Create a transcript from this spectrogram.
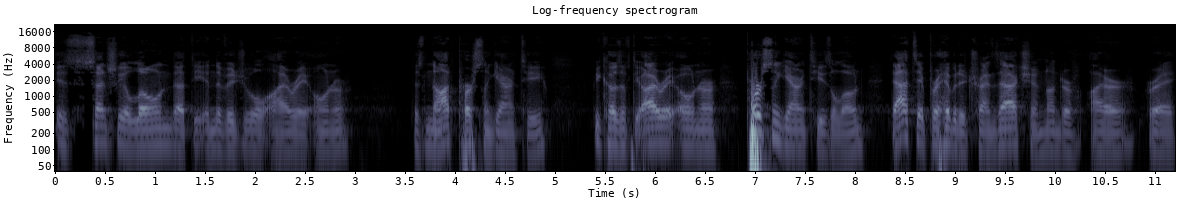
is essentially a loan that the individual IRA owner does not personally guarantee. Because if the IRA owner personally guarantees a loan, that's a prohibited transaction under IRA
